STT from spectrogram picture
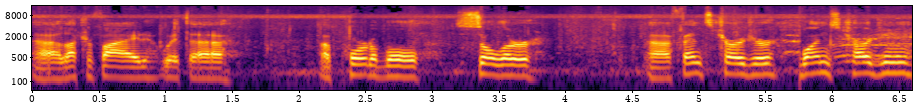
uh, electrified with a, a portable solar uh, fence charger. One's charging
